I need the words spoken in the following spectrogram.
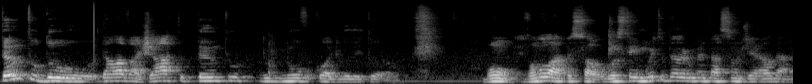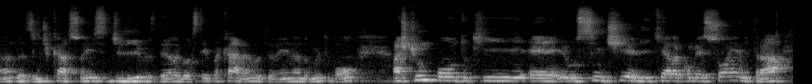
tanto do da Lava Jato, tanto do novo Código Eleitoral? Bom, vamos lá, pessoal. Gostei muito da argumentação geral da Nanda, as indicações de livros dela, gostei pra caramba também, Nanda, muito bom. Acho que um ponto que é, eu senti ali que ela começou a entrar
